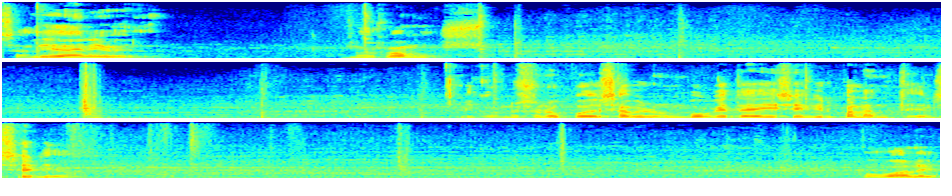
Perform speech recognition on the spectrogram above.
Salida de nivel. Nos vamos. Y con eso no puedes abrir un boquete ahí y seguir para adelante, ¿en serio? O vale,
